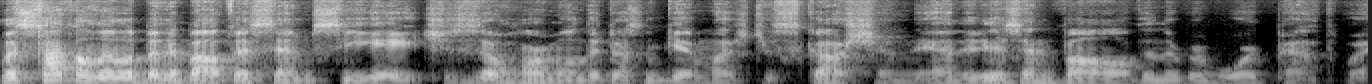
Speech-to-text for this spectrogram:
let's talk a little bit about this MCH. This is a hormone that doesn't get much discussion and it is involved in the reward pathway.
